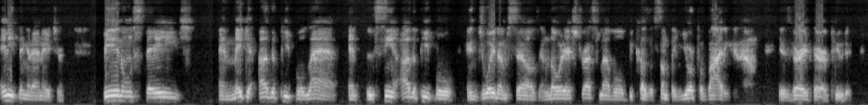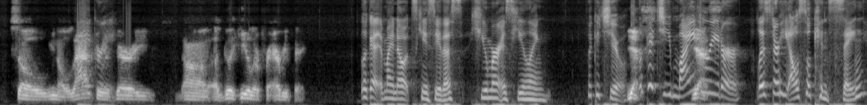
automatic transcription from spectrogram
anything of that nature. Being on stage and making other people laugh and seeing other people enjoy themselves and lower their stress level because of something you're providing to them is very therapeutic. So, you know, laughter is very uh, a good healer for everything. Look at my notes. Can you see this? Humor is healing. Look at you. Yes. Look at you, mind Yes. reader. Listener, he also can sing.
